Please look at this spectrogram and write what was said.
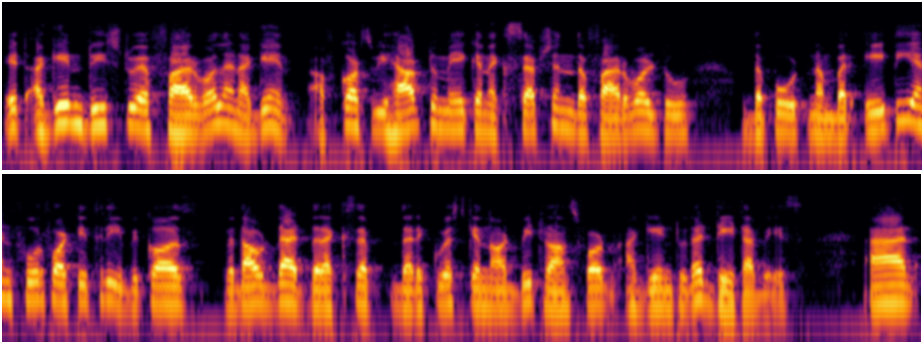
it again reaches to a firewall and again of course we have to make an exception the firewall to the port number 80 and 443 because without that the, accept, the request cannot be transferred again to the database and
